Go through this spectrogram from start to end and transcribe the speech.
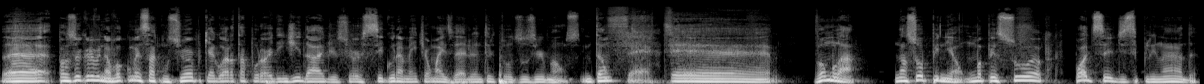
É, pastor Cruvinel, vou começar com o senhor, porque agora está por ordem de idade. O senhor seguramente é o mais velho entre todos os irmãos. Então, Certo. é, vamos lá. Na sua opinião, uma pessoa pode ser disciplinada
